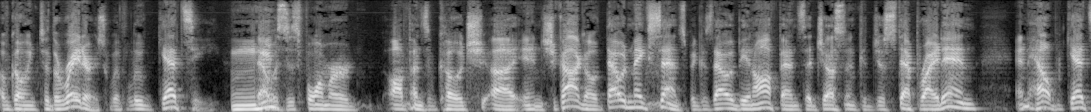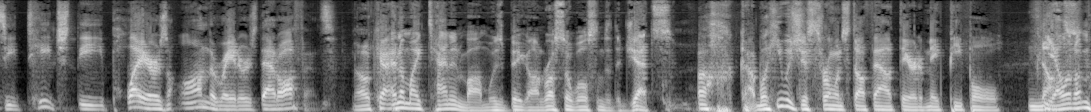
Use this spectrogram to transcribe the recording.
of going to the Raiders with Luke Getsy. Mm-hmm. That was his former offensive coach uh, in Chicago. That would make sense because that would be an offense that Justin could just step right in and help Getsy teach the players on the Raiders that offense. Okay. I know Mike Tannenbaum was big on Russell Wilson to the Jets. Oh God! Well, he was just throwing stuff out there to make people nuts. Yell at him?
